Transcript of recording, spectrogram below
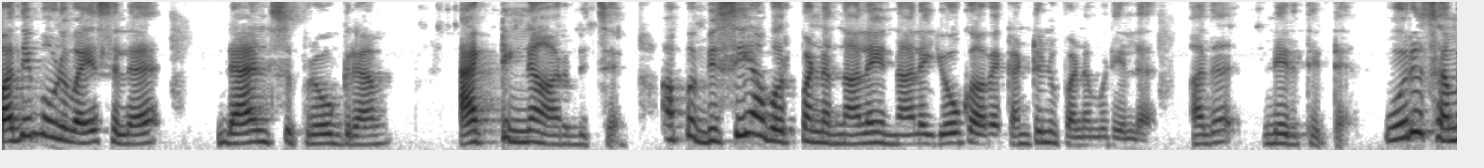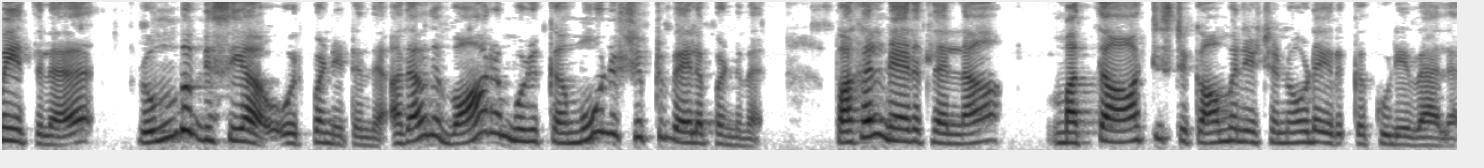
பதிமூணு வயசுல டான்ஸ் ப்ரோக்ராம் ஆக்டிங்னு ஆரம்பித்தேன் அப்போ பிஸியாக ஒர்க் பண்ணதுனால என்னால் யோகாவை கண்டினியூ பண்ண முடியல. அதை நிறுத்திட்டேன். ஒரு சமயத்தில் ரொம்ப பிஸியாக ஒர்க் பண்ணிட்டு இருந்தேன். அதாவது வாரம் முழுக்க மூணு ஷிஃப்ட் வேலை பண்ணுவேன். பகல் நேரத்துல எல்லாம் மற்ற ஆர்டிஸ்ட் காம்பினேஷனோட இருக்கக்கூடிய வேலை.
